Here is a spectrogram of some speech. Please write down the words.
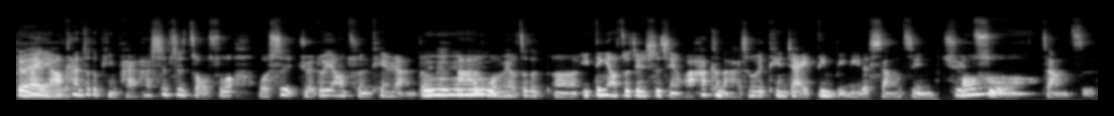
对，那也要看这个品牌它是不是走说我是绝对要纯天然的。嗯嗯。那它如果没有这个，呃，一定要这件事情的话，它可能还是会添加一定比例的香精去做这样子。哦。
